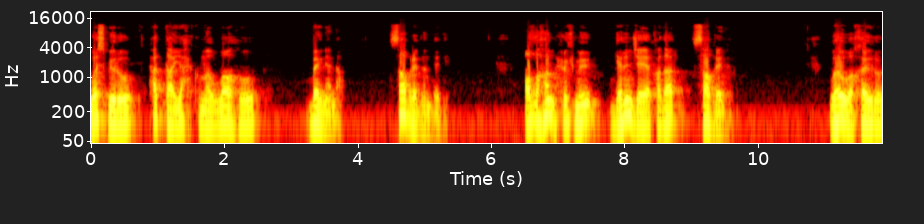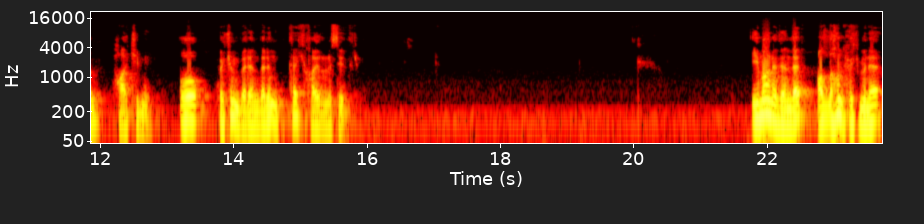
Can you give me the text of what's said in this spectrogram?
vesbiru hatta yahkumallahu beynena sabredin dedi. Allah'ın hükmü gelinceye kadar sabredin. Ve huve hayrul hakimin. O hüküm verenlerin tek hayırlısıdır. İman edenler Allah'ın hükmüne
